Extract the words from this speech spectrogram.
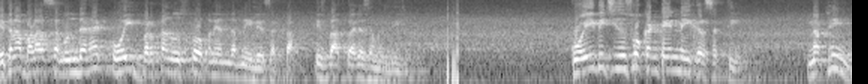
इतना बड़ा समुंदर है, कोई बर्तन उसको अपने अंदर नहीं ले सकता। इस बात को ऐसे समझ लीजिए। कोई भी चीज़ उसको कंटेन नहीं कर सकती। नथिंग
